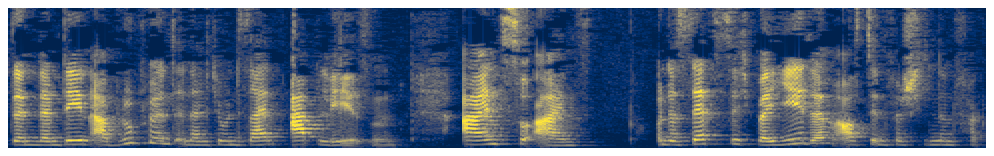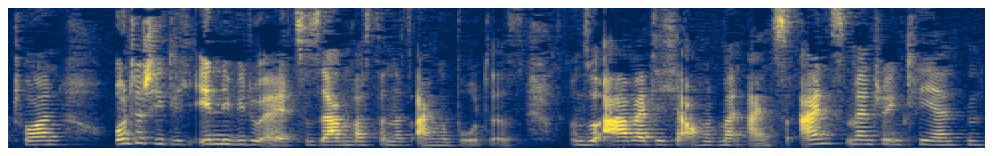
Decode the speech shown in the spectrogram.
deinem DNA-Blueprint, in deinem Human Design ablesen. Eins zu eins. Und es setzt sich bei jedem aus den verschiedenen Faktoren unterschiedlich individuell zusammen, was dann das Angebot ist. Und so arbeite ich ja auch mit meinen 1 zu 1 Mentoring-Klienten.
